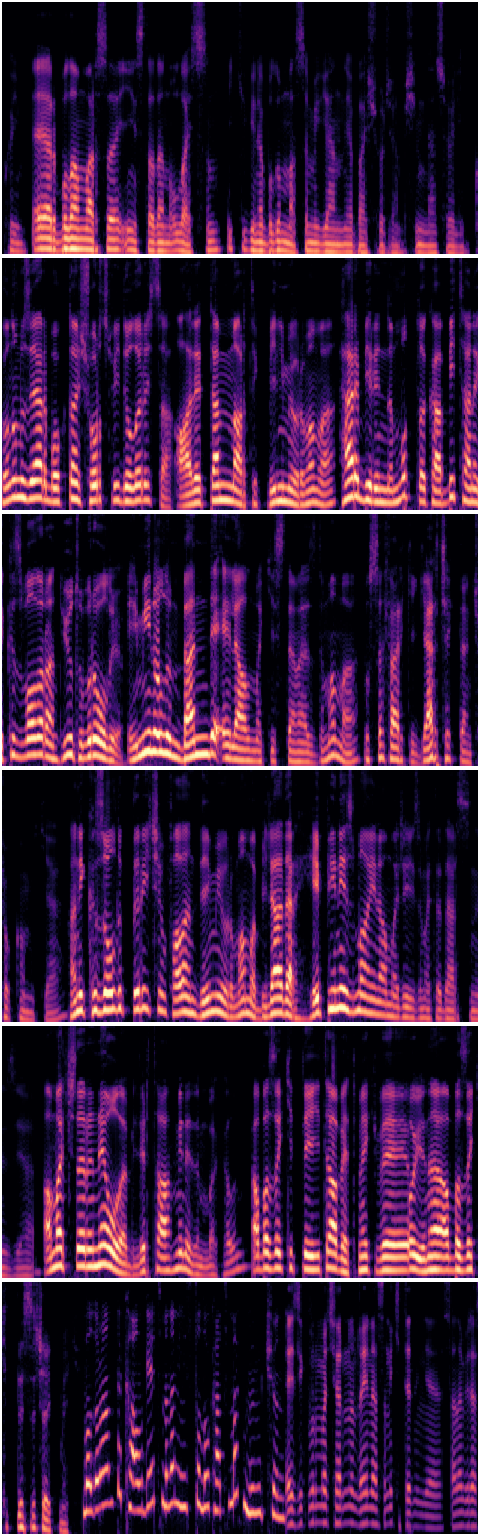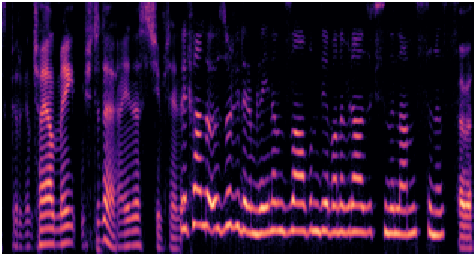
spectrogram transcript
koyayım. Eğer bulan varsa Insta'dan ulaşsın. İki güne bulunmazsa Müge Anlı'ya başvuracağım şimdiden söyleyeyim. Konumuz eğer boktan shorts videolarıysa adetten mi artık bilmiyorum ama her birinde mutlaka bir tane kız Valorant YouTuber'ı oluyor. Emin olun ben de ele almak istemezdim ama bu seferki gerçekten çok komik ya. Hani kız oldukları için falan demiyorum ama birader hepiniz mi aynı amaca hizmet edersiniz ya? Amaçları ne olabilir tahmin edin bakalım. Abaza kitleye hitap etmek ve oyuna abaza kitlesi çekmek. Valorant'ta kavga etmeden instalok atmak mümkün Ezik vurma çarının Reyna'sını kilitledin ya. Sana biraz kırgın. Çay almaya gitmişti de. Aynen Ağzına sıçayım seni. Beyefendi özür dilerim. Reyna'nızı aldım diye bana birazcık sinirlenmişsiniz. Evet.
